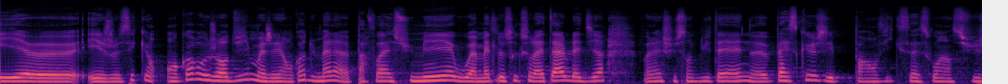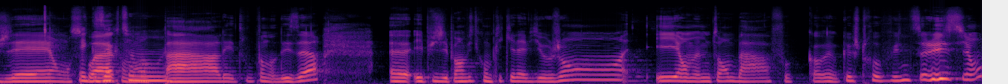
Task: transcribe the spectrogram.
Et, et je sais qu'encore aujourd'hui, moi, j'ai encore du mal à parfois assumer ou à mettre le truc sur la table, à dire voilà, je suis sans gluten, parce que j'ai pas envie que ça soit un sujet en soi, qu'on en parle et tout pendant des heures. Euh, et puis j'ai pas envie de compliquer la vie aux gens. Et en même temps bah faut quand même que je trouve une solution.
